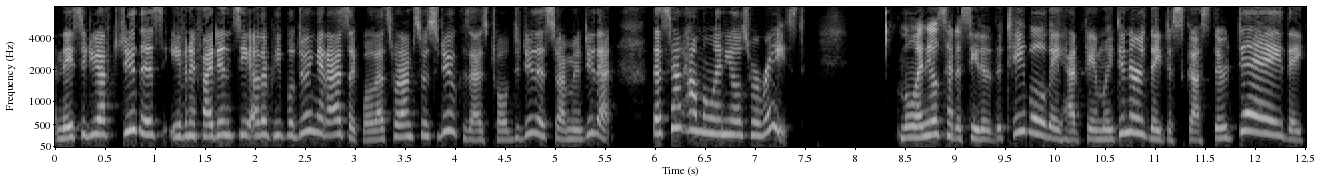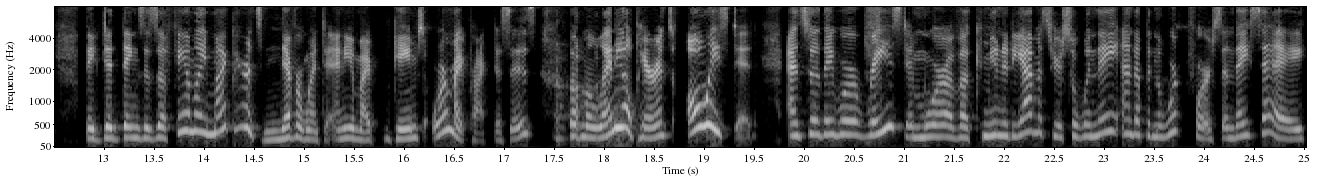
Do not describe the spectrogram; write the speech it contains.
and they said, you have to do this, even if I didn't see other people doing it, I was like, well, that's what I'm supposed to do because I was told to do this. So I'm going to do that. That's not how millennials were raised millennials had a seat at the table they had family dinners they discussed their day they they did things as a family. My parents never went to any of my games or my practices but millennial parents always did. And so they were raised in more of a community atmosphere. So when they end up in the workforce and they say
